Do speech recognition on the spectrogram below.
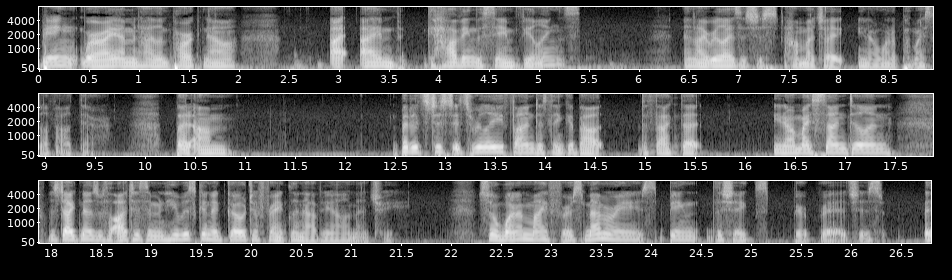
being where I am in Highland Park now, I, I'm having the same feelings, and I realize it's just how much I, you know, want to put myself out there. But um, but it's just it's really fun to think about the fact that, you know, my son Dylan was diagnosed with autism, and he was going to go to Franklin Avenue Elementary so one of my first memories being the Shakespeare Bridge is, uh,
